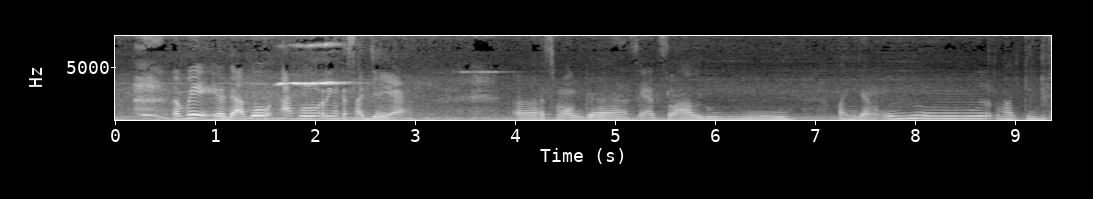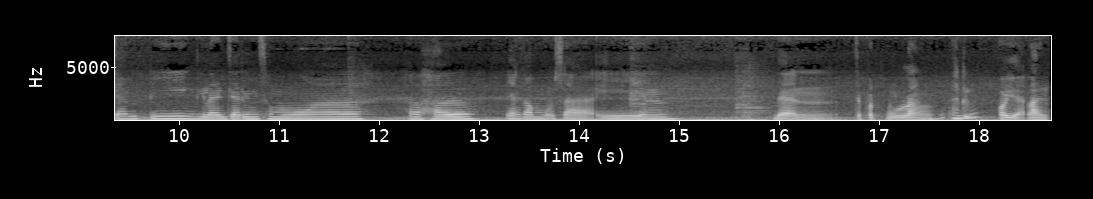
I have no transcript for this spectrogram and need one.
Tapi yaudah aku aku ringkes aja ya. Uh, Semoga sehat selalu Panjang umur makin cantik dilancarin semua hal-hal yang kamu usahain. Dan cepet pulang. Aduh oh ya lan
